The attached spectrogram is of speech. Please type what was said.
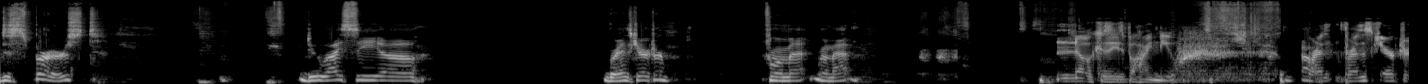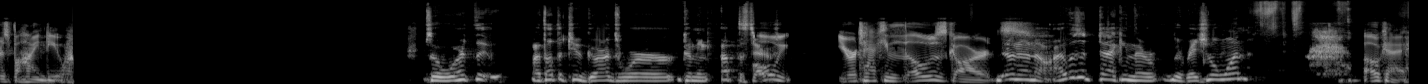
dispersed, do I see uh, Brand's character from Matt? From Matt? No, because he's behind you. Oh, Bren, Bren's character is behind you. So weren't the? I thought the two guards were coming up the stairs. Oh, you're attacking those guards. No, no, no. I was attacking the, the original one, Okay.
